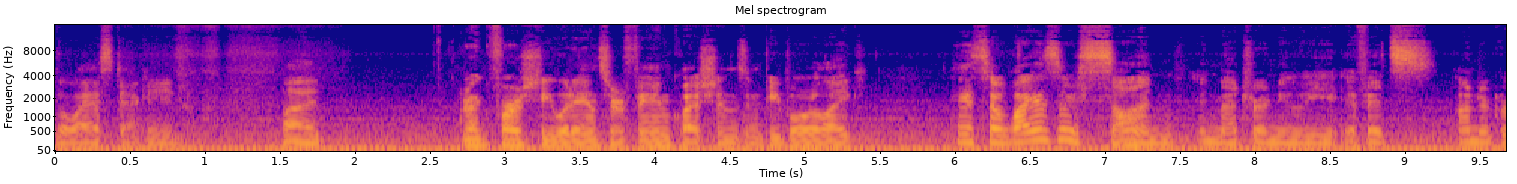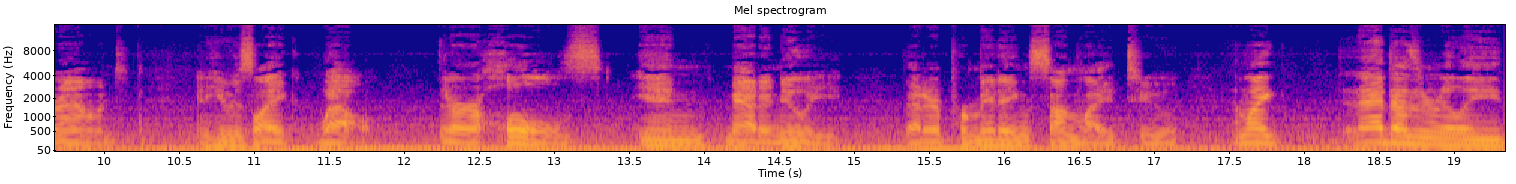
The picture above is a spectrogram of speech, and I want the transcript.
the last decade. But Greg Farshtey would answer fan questions, and people were like, "Hey, so why is there sun in Metru Nui if it's underground?" And he was like, "Well, there are holes in Mata Nui that are permitting sunlight to, and like that doesn't really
